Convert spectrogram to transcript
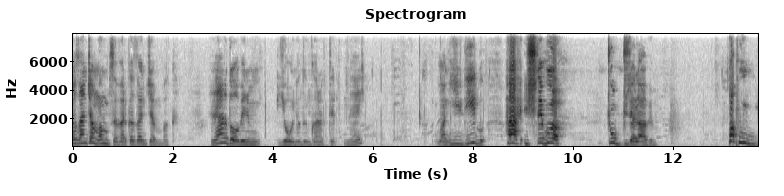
kazanacağım lan bu sefer kazanacağım bak. Nerede o benim iyi oynadığım karakter? Ne? Lan iyi değil bu. Ha işte bu. Çok güzel abim. Papum.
